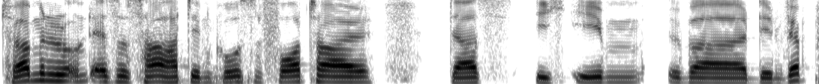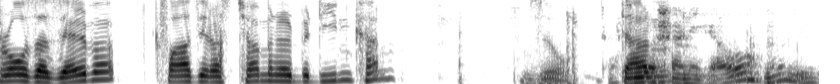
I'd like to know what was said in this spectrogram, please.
Terminal und SSH hat den großen Vorteil, dass ich eben über den Webbrowser selber quasi das Terminal bedienen kann. So, Das dann- wahrscheinlich auch. Ne?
